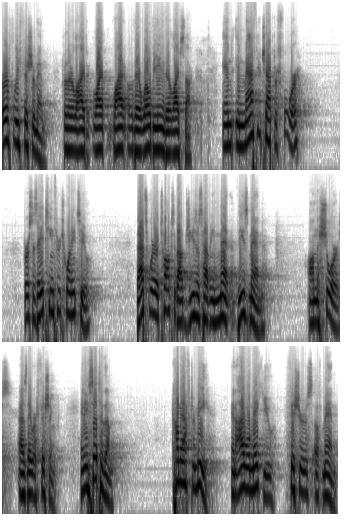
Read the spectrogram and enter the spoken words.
earthly fishermen for their, life, their well-being and their livestock. And in Matthew chapter 4, verses 18 through 22, that's where it talks about Jesus having met these men on the shores as they were fishing. And he said to them, Come after me, and I will make you fishers of men.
